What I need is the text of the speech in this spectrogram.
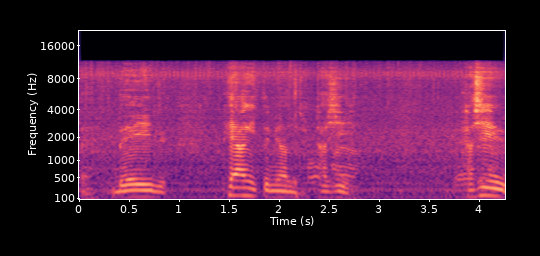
네, 내일 태양이 뜨면 다시 다시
